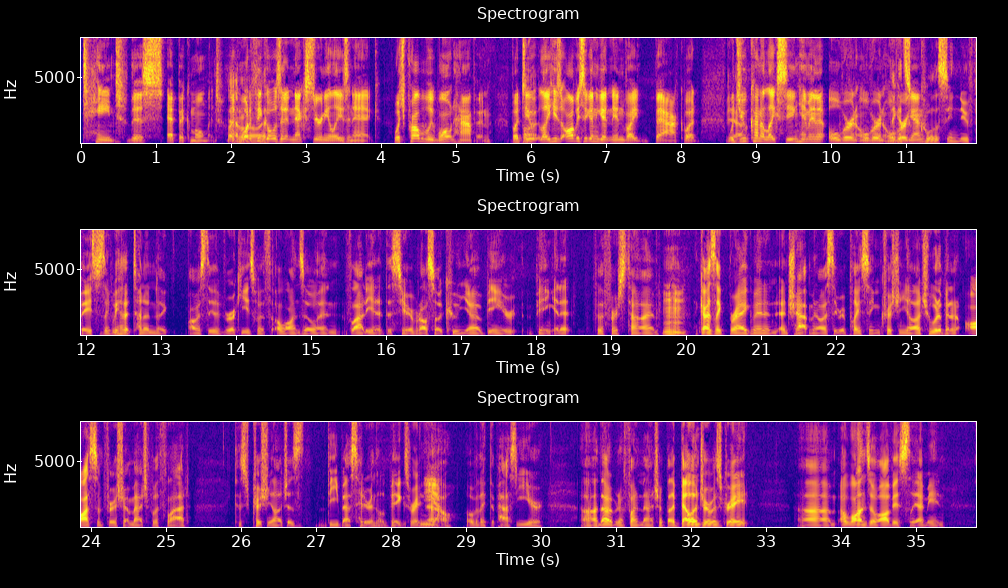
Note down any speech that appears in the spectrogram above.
taint this epic moment? Like, don't what if he goes in it next year and he lays an egg, which probably won't happen. But, do you But- like he's obviously going to get an invite back? But would Yeah. you kind of like seeing him in it over and over and I think over it's again? cool to see new faces. Like we had a ton of like obviously the rookies with Alonso and Vladdy in it this year, but also Acuna being being in it for the first time. Mm-hmm. Guys like Bregman and, and Chapman obviously replacing Christian Yelich, who would have been an awesome first round matchup with Vlad, because Christian Yelich is the best hitter in the bigs right Yeah. now over like the past year. Uh, that would have been a fun matchup. But like, Bellinger was great. Um, Alonso, obviously, I mean,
